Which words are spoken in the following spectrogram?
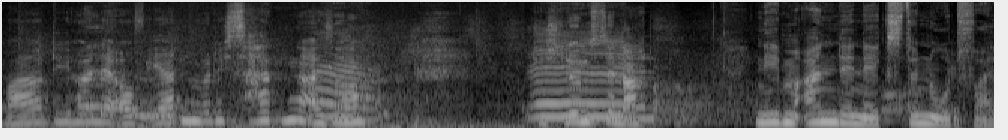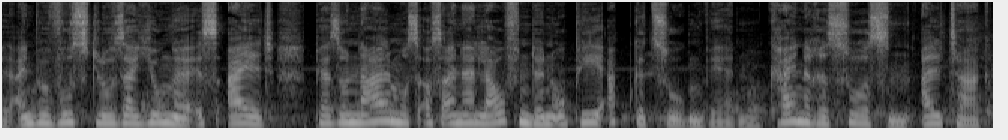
War die Hölle auf Erden, würde ich sagen. Also die schlimmste Nacht. Nebenan der nächste Notfall. Ein bewusstloser Junge, es eilt. Personal muss aus einer laufenden OP abgezogen werden. Keine Ressourcen, Alltag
